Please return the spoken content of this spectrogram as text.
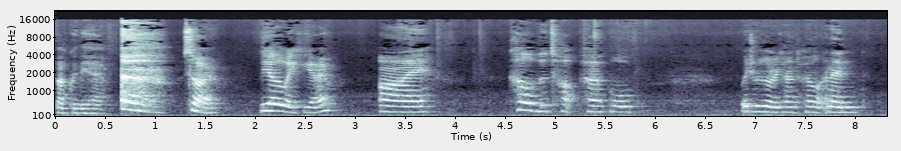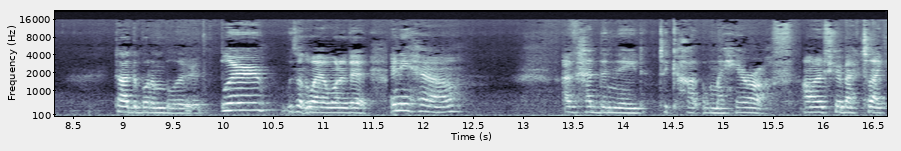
Fuck with your hair. so, the other week ago, I coloured the top purple, which was already kind of purple, and then dyed the bottom blue. Blue was not the way I wanted it. Anyhow, I've had the need to cut all my hair off. I wanted to go back to like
